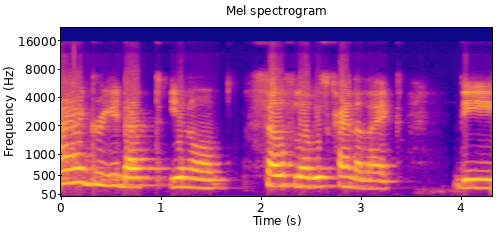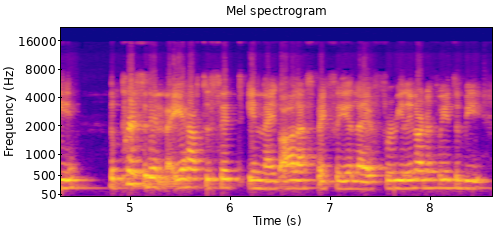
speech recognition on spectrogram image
I agree that you know self-love is kind of like the the precedent that you have to set in like all aspects of your life for real in order for you to be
